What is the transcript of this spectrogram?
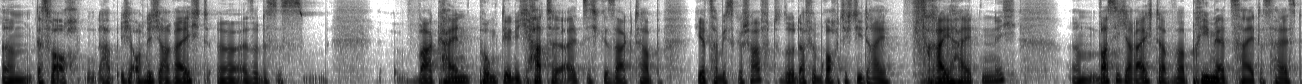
Ähm, das war auch, habe ich auch nicht erreicht. Äh, also das ist, war kein Punkt, den ich hatte, als ich gesagt habe, jetzt habe ich es geschafft. So, dafür brauchte ich die drei Freiheiten nicht. Ähm, was ich erreicht habe, war primär Zeit. Das heißt,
